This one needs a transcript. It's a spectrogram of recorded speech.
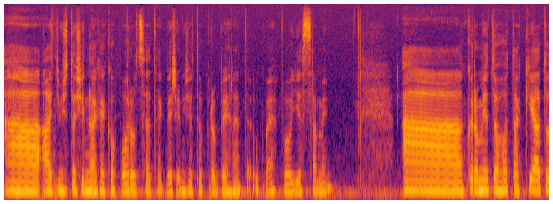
A, ale tím, že to všechno jako po ruce, tak věřím, že to proběhnete úplně v pohodě sami. A kromě toho taky, a to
